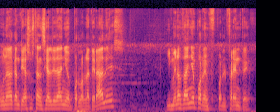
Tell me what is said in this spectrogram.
Una cantidad sustancial de daño por los laterales Y menos daño por el frente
